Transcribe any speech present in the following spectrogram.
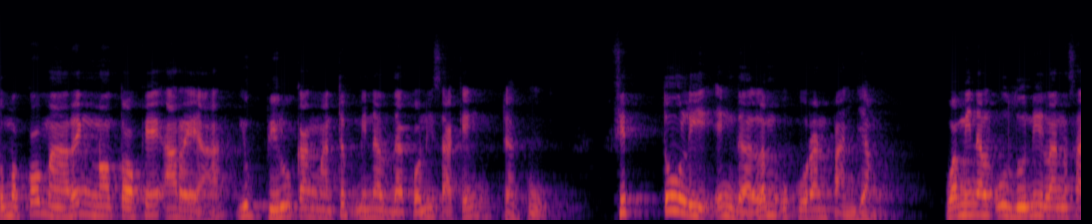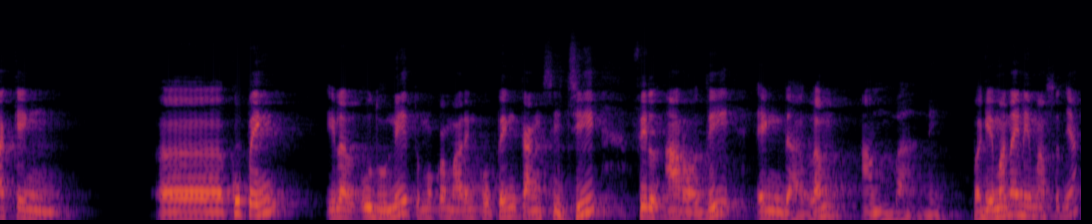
tumeka maring notoke area yubilu kang madhep minat dakoni saking dagu fituli ing dalem ukuran panjang wa minal udhuni lan saking uh, kuping ilal uduni tumeka maring kuping kang siji fil arodi ing dalem ambani. Bagaimana ini maksudnya?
